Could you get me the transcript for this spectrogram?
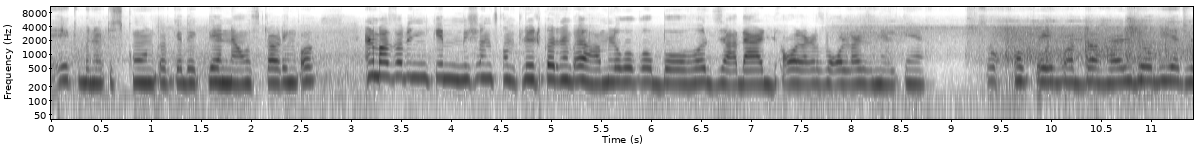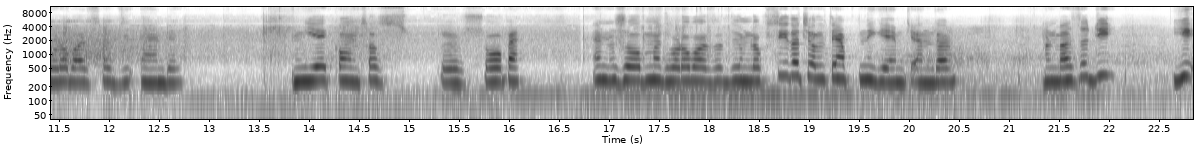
एक मिनट इसको ऑन करके देखते हैं नाउ स्टार्टिंग को। एंड भाई साहब इनके मिशन कंप्लीट करने पर हम लोगों को बहुत ज़्यादा डॉलर्स वॉलर्स मिलते हैं। So okay what the hell जो भी है, छोड़ो जी एंड ये कौन सा शॉप है? एंड शॉप में छोड़ो साहब जी, हम लोग सीधा चलते हैं अपनी गेम के अंदर। एंड भाई जी, ये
